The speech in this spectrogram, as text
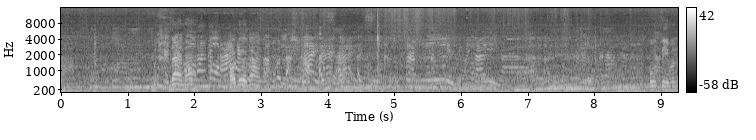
สามไม่ได้นะออเดอร์ได้นะวันหลังเอาไข่สามไข่สี่สั่งเลยไม่เป็นไรปกติมัน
